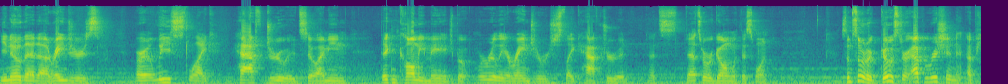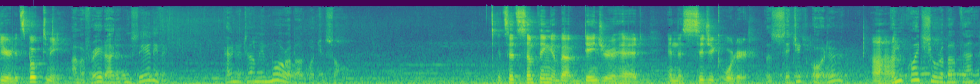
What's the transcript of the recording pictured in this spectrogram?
you know that uh, rangers are at least like half druid. So I mean, they can call me mage, but we're really a ranger. We're just like half druid. That's that's where we're going with this one. Some sort of ghost or apparition appeared. It spoke to me. I'm afraid I didn't see anything. Can you tell me more about what you saw? It said something about danger ahead and the Psijic Order. The Psijic Order? Uh Are you huh. quite sure about that?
